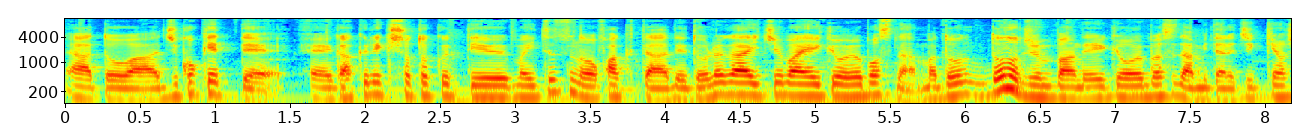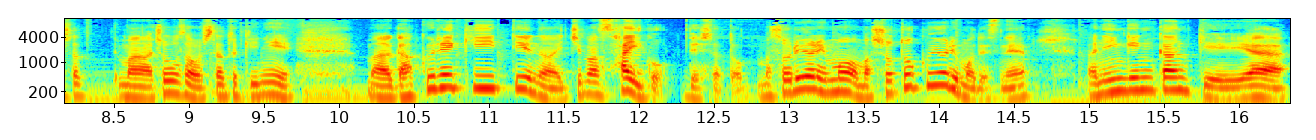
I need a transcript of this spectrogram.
あとは自己決定、え、学歴所得っていう、まあ、5つのファクターでどれが一番影響を及ぼすな、まあ、どの順番で影響を及ぼすなみたいな実験をした、まあ、調査をした時に、まあ、学歴っていうのは一番最後でしたと、まあ、それよりも、まあ、所得よりもですね、まあ、人間関係や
